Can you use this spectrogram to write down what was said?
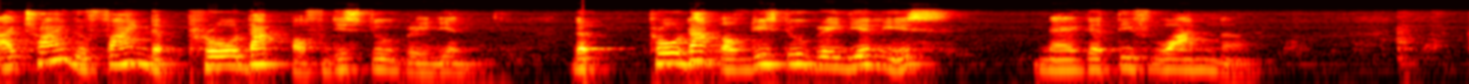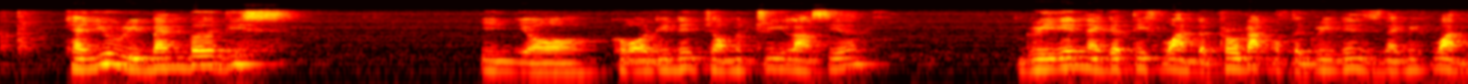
I try to find the product of these two gradient. The product of these two gradient is negative 1 can you remember this in your coordinate geometry last year? Gradient negative 1 the product of the gradient is negative 1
